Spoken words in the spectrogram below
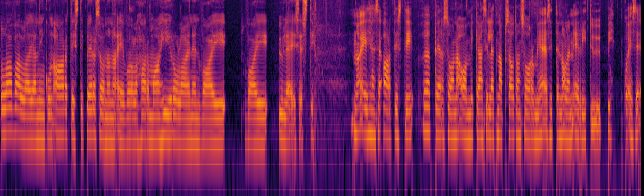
lavalla ja niin kuin artisti persoonana ei voi olla harmaa hiirulainen vai, vai yleisesti? No eihän se artisti persona ole mikään sillä, että napsautan sormia ja sitten olen eri tyyppi, kun ei se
